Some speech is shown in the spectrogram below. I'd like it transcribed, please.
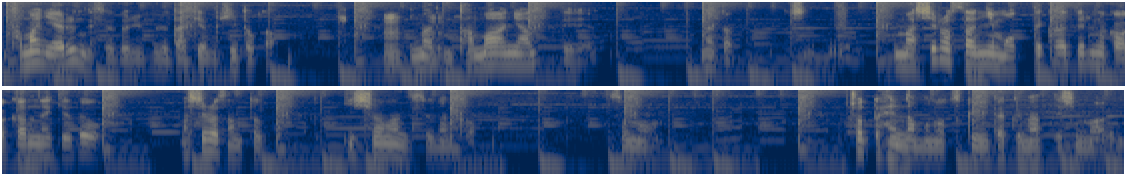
たまにやるんですよドリブルだけの日とか。うん今でもたまにあってなんかしまあシロさんに持ってかれてるのかわかんないけど、まあ、シロさんと一緒なんですよなんか。そのちょっと変なものを作りたくなってしまう。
